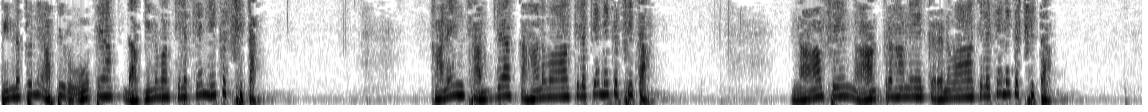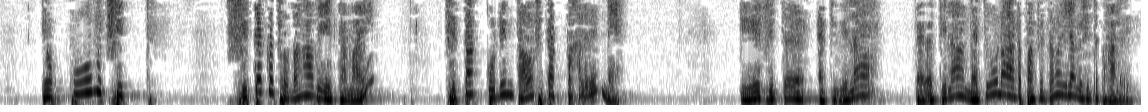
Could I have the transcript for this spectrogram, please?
පින්නතුනේ අපි රූපයක් දකින්නවා කියලා කියන්නේ ඒක සිතක්. කනෙන් ශබ්දයක් අහනවා කියලා කියන්නේ ඒක සිතක්. නාසයෙන් ආග්‍රහණය කරනවා කියලා කියන්නේ ඒක සිතක්. ඒ ඔක්කොම සිත්. සිතක ස්වභාවය තමයි සිතක් උඩින් තව සිතක් පහළ වෙන්නේ ඒ සිත ඇති වෙලා පැවතිලා නැති වුණාට පස්සේ තමයි ඊළඟ සිත පහළ වෙන්නේ.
